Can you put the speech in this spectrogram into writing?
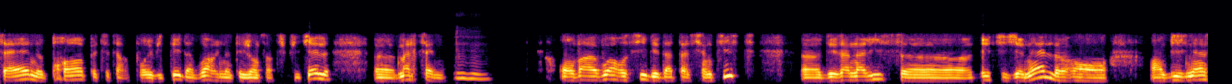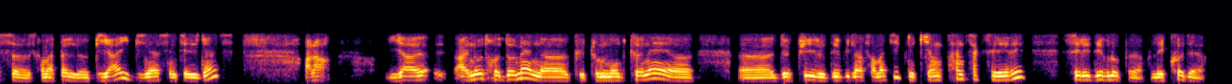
saines, propres, etc. Pour éviter d'avoir une intelligence artificielle malsaine. Mhm. On va avoir aussi des data scientists, des analystes décisionnels en, en business, ce qu'on appelle le BI, business intelligence. Alors, il y a un autre domaine euh, que tout le monde connaît euh, euh, depuis le début de l'informatique, mais qui est en train de s'accélérer, c'est les développeurs, les codeurs.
